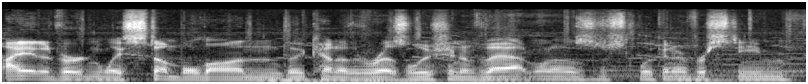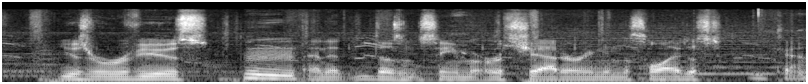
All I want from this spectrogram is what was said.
I inadvertently stumbled on the kind of the resolution of that when I was just looking over Steam user reviews, Hmm. and it doesn't seem earth-shattering in the slightest. Okay.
